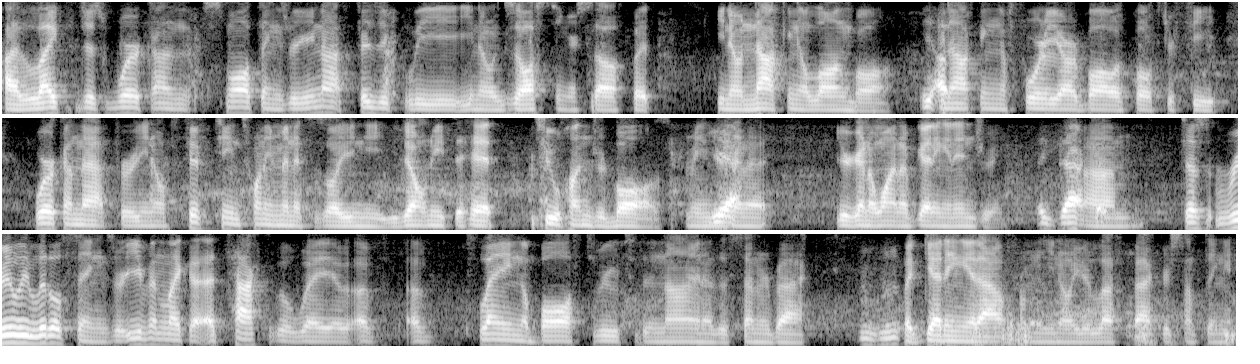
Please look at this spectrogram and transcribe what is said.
I like to just work on small things where you're not physically, you know, exhausting yourself, but you know, knocking a long ball, Yep. knocking a 40-yard ball with both your feet. Work on that for, you know, 15 20 minutes is all you need. You don't need to hit 200 balls. I mean, you're Yeah. going to you're going to wind up getting an injury Exactly. um, just really little things, or even like a, a tactical way of, of, of playing a ball through to the nine as a center back, hmm but getting it out from you know your left back or something.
